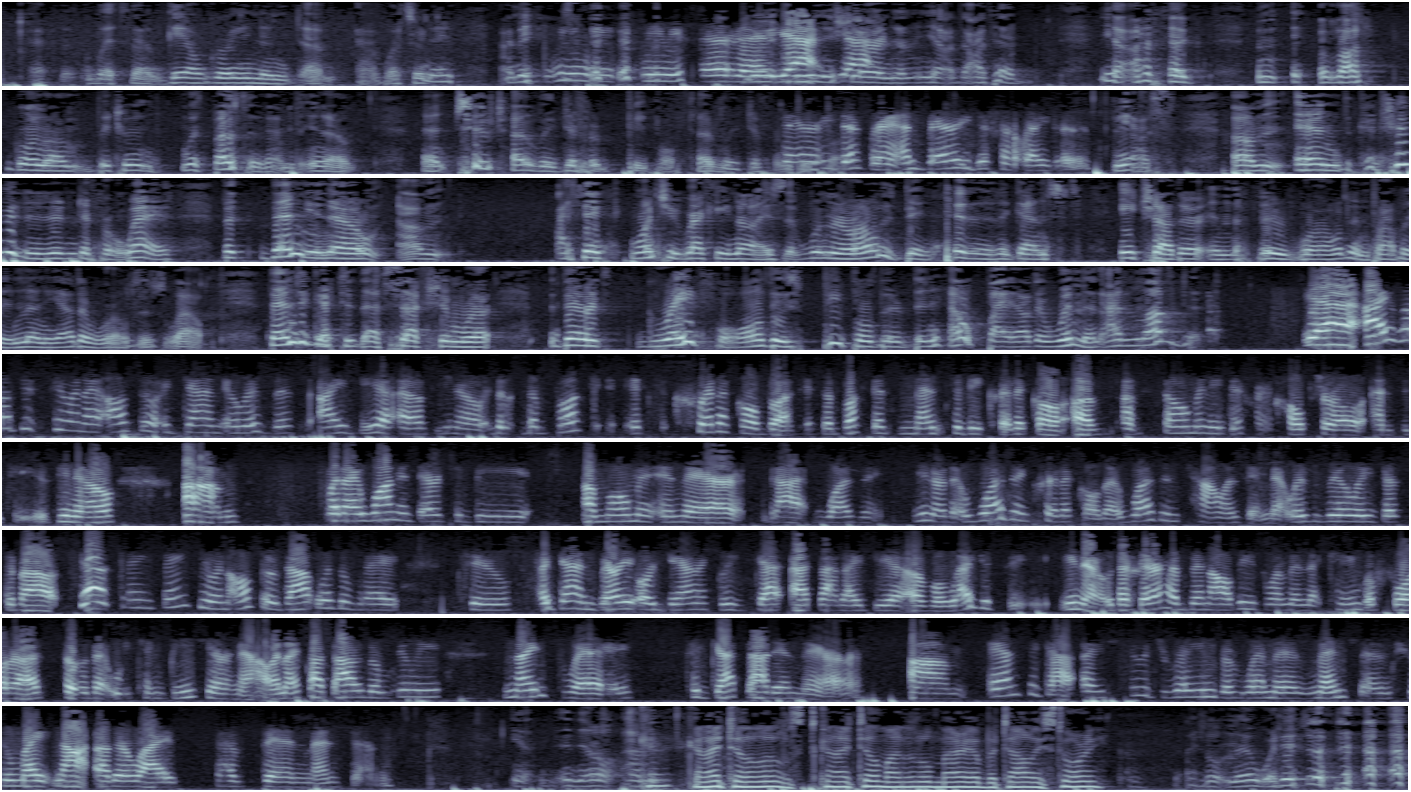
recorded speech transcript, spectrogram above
with uh, Gael Greene and um, uh, what's her name? I mean, Mimi, Mimi Sheraton. Yeah, Mimi yeah. Sheraton. Yeah, I've had, yeah, I've had um, a lot going on between with both of them. You know, and two totally different people, totally different Very people. different and very different writers. Yes, um, and contributed in different ways. But then, you know, um, I think once you recognize that women are always being pitted against each other in the food world and probably in many other worlds as well, then to get to that section where they're grateful, all these people that have been helped by other women, I loved it. Yeah, I loved it too, and I also, again, it was this idea of, you know, the the book. It's a critical book. It's a book that's meant to be critical of of so many different cultural entities, you know. Um, but I wanted there to be a moment in there that wasn't, you know, that wasn't critical, that wasn't challenging, that was really just about, yeah, saying thank you, and also that was a way to, again, very organically get at that idea of a legacy. You know, that there have been all these women that came before us so that we can be here now. And I thought that was a really nice way to get that in there. Um, and to get a huge range of women mentioned who might not otherwise have been mentioned. Yeah, um, Can, can I tell a little? Can I tell my little Mario Batali story? I don't know what it is.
